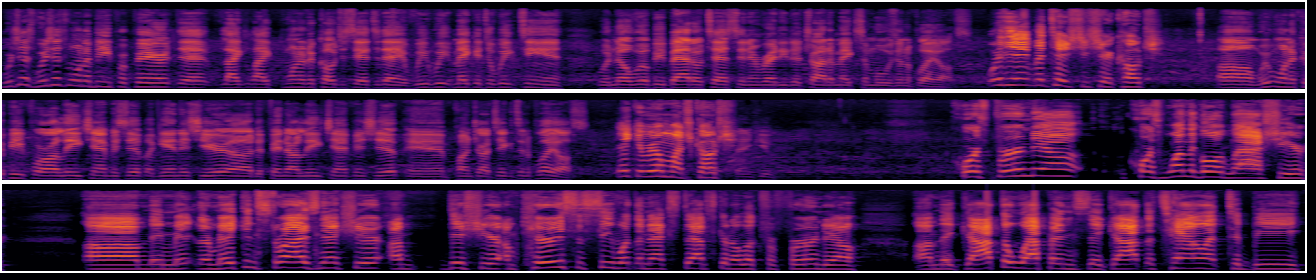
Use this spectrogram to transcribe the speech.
we just we just want to be prepared that like like one of the coaches said today, if we, we make it to week 10, we'll know we'll be battle tested and ready to try to make some moves in the playoffs. What are the expectations this year, coach? Um, we want to compete for our league championship again this year, uh, defend our league championship, and punch our ticket to the playoffs. Thank you real much, coach. Thank you. Of course, Ferndale, of course, won the gold last year. Um, they ma- they're making strides next year. I'm this year. I'm curious to see what the next step's going to look for Ferndale. Um, they got the weapons, they got the talent to be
